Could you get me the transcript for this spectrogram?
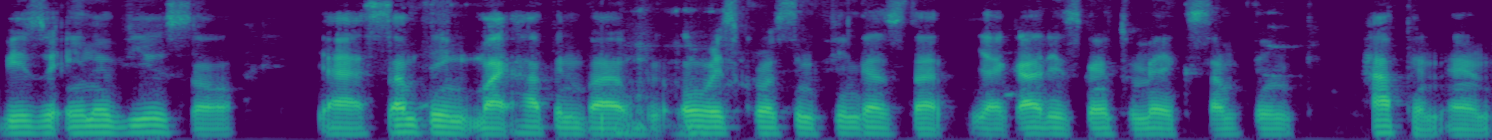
visa interview. So yeah, something might happen, but we're always crossing fingers that yeah, God is going to make something happen. And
